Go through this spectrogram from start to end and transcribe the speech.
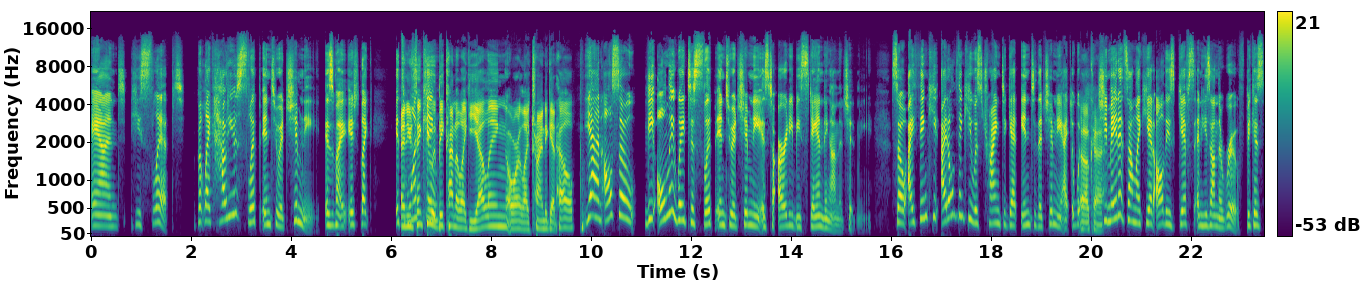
and he slipped. But like, how do you slip into a chimney? Is my issue. Like, it's and one think he would be kind of like yelling or like trying to get help. Yeah, and also the only way to slip into a chimney is to already be standing on the chimney. So I think he. I don't think he was trying to get into the chimney. I, w- Okay. She made it sound like he had all these gifts and he's on the roof because,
